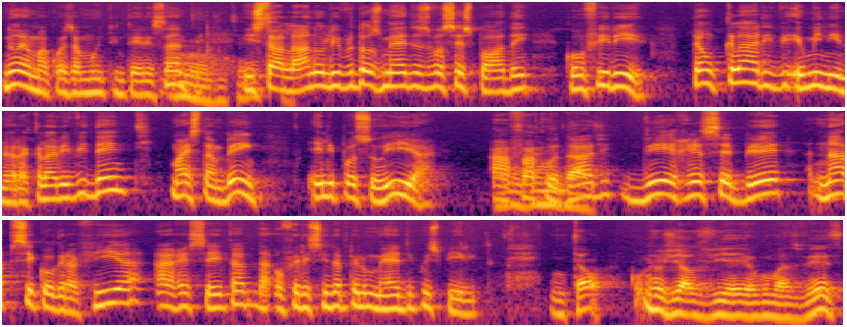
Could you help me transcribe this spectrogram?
Não é uma coisa muito interessante? Muito interessante. Está lá no livro dos médios, vocês podem conferir. Então, claro, o menino era clarividente, mas também ele possuía a, a faculdade de receber na psicografia a receita da, oferecida pelo médico espírito. Então, como eu já ouvi aí algumas vezes,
